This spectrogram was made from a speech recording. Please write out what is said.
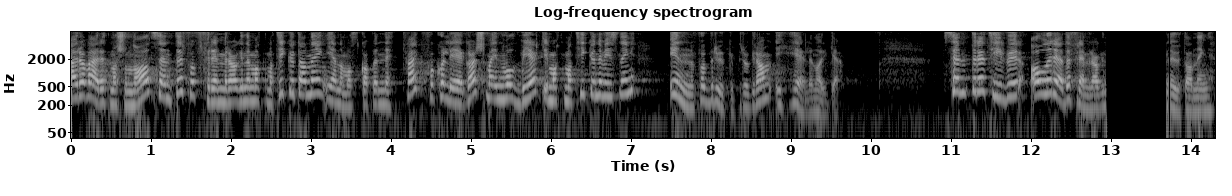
er å være et nasjonalt senter for fremragende matematikkutdanning gjennom å skape nettverk for kollegaer som er involvert i matematikkundervisning innenfor brukerprogram i hele Norge. Senteret tilbyr allerede fremragende utdanning.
